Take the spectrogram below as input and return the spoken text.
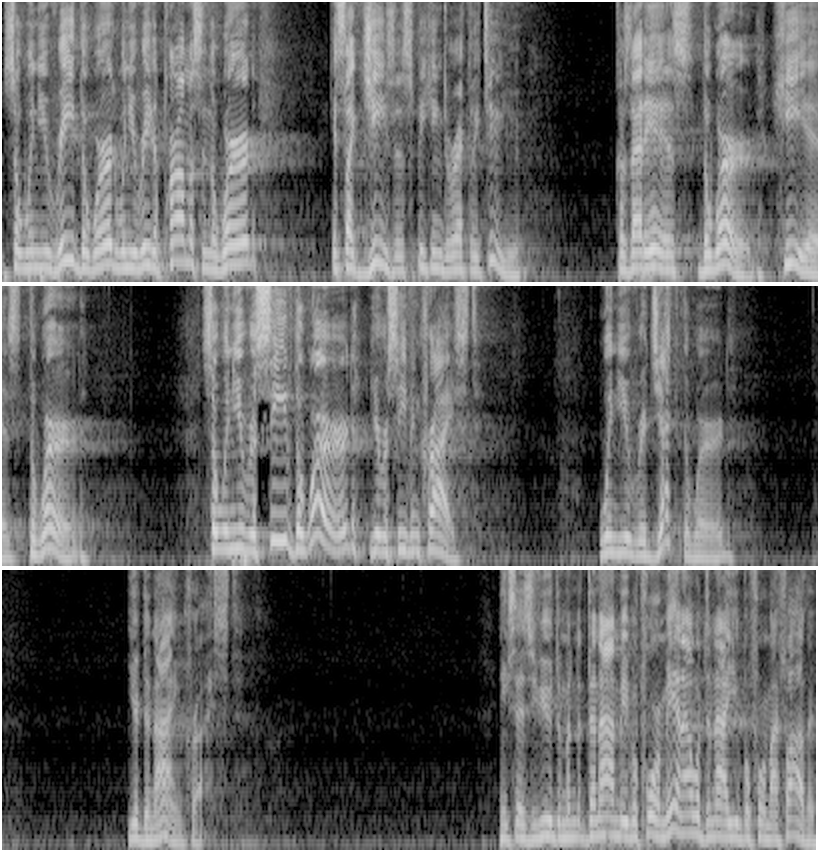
So when you read the Word, when you read a promise in the Word, it's like Jesus speaking directly to you because that is the Word. He is the Word. So when you receive the Word, you're receiving Christ. When you reject the Word, you're denying Christ. He says, If you deny me before men, I will deny you before my Father.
